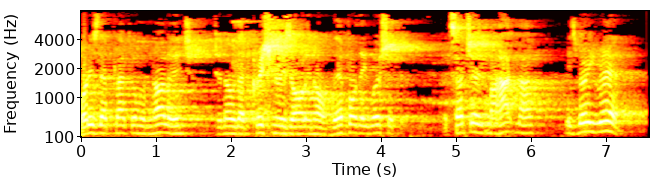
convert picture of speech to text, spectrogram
What is that platform of knowledge? To know that Krishna is all in all. Therefore they worship it. But such a Mahatma is very rare.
